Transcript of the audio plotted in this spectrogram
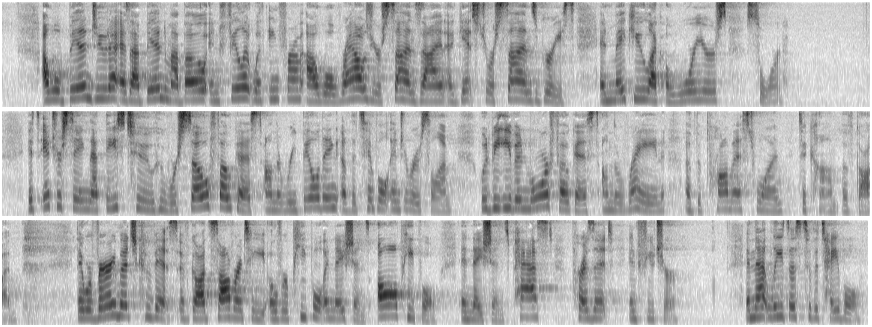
I will bend Judah as I bend my bow and fill it with Ephraim. I will rouse your son, Zion, against your son's Greece and make you like a warrior's sword. It's interesting that these two, who were so focused on the rebuilding of the temple in Jerusalem, would be even more focused on the reign of the promised one to come of God. They were very much convinced of God's sovereignty over people and nations, all people and nations, past, present, and future. And that leads us to the table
